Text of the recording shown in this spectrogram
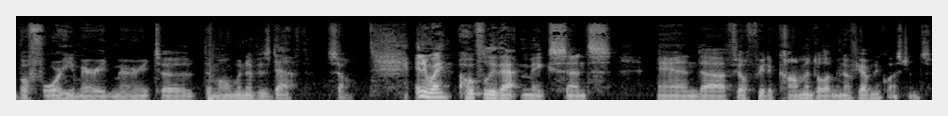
before he married Mary to the moment of his death. So, anyway, hopefully that makes sense. And feel free to comment or let me know if you have any questions.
